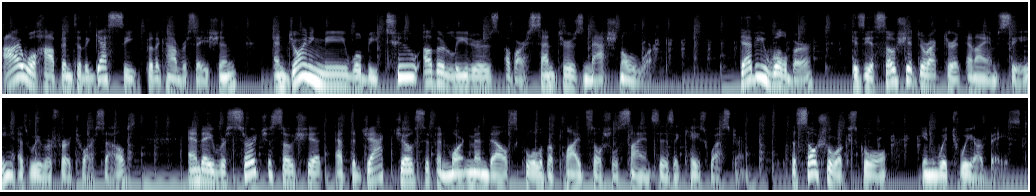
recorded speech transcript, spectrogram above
I will hop into the guest seat for the conversation, and joining me will be two other leaders of our center's national work. Debbie Wilber is the Associate Director at NIMC, as we refer to ourselves, and a Research Associate at the Jack Joseph and Morton Mandel School of Applied Social Sciences at Case Western, the social work school in which we are based.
